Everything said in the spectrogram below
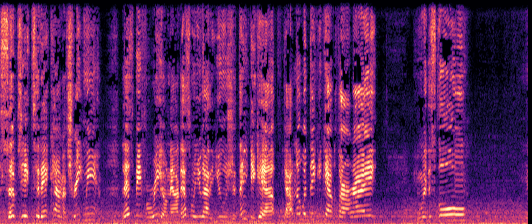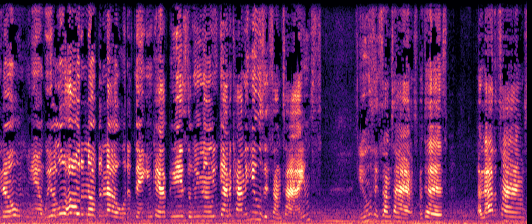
subject to that kind of treatment? Let's be for real now. That's when you got to use your thinking cap. Y'all know what thinking caps are, right? You went to school. You know, yeah, we're a little old enough to know what a thinking cap is, so we know you gotta kind of use it sometimes use it sometimes because a lot of times,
